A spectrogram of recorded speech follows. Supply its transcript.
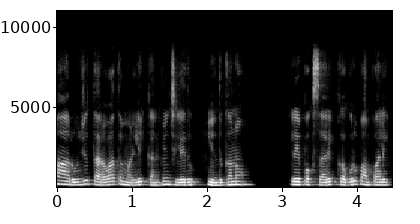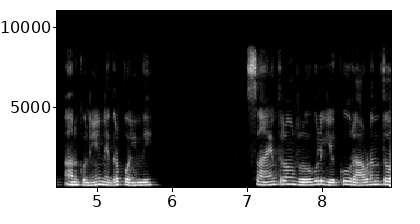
ఆ రోజు తర్వాత మళ్ళీ కనిపించలేదు. ఎందుకనో? రేపొకసారి కబురు పంపాలి అనుకుని నిద్రపోయింది. సాయంత్రం రోగులు ఎక్కువ రావడంతో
